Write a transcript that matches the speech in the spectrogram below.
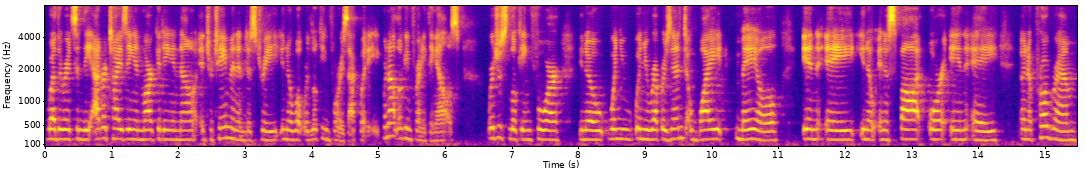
whether it's in the advertising and marketing and now entertainment industry you know what we're looking for is equity. We're not looking for anything else. We're just looking for you know when you when you represent a white male in a you know in a spot or in a in a program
